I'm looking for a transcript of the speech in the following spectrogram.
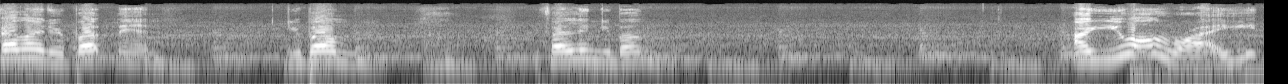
Fell on your butt, man. Your bum. You fell in your bum. Are you alright?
